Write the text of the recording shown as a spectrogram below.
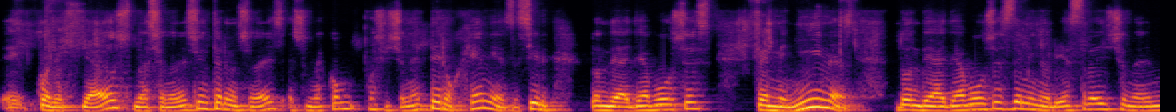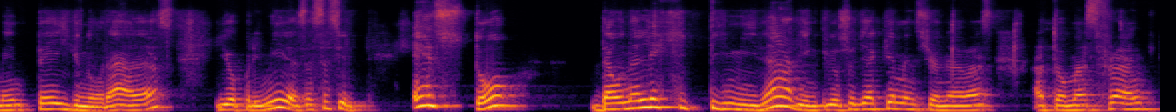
eh, colegiados nacionales o internacionales es una composición heterogénea, es decir, donde haya voces femeninas, donde haya voces de minorías tradicionalmente ignoradas y oprimidas. Es decir, esto da una legitimidad, incluso ya que mencionabas a Thomas Frank,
